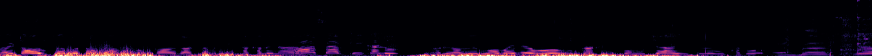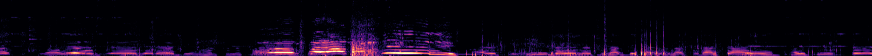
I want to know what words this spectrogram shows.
बैठ आओ सब बताओ का का रास्ता में ठीक ठाक हले ना? हाँ सब ठीक अरे अब एगो पहले हो कखनी पहुँचा है इस उ खटो? दिन अरे सुधारते ना सुधारता है। अरे तू तेरा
